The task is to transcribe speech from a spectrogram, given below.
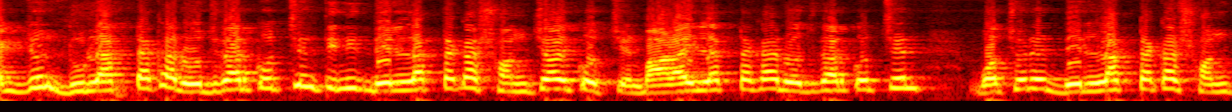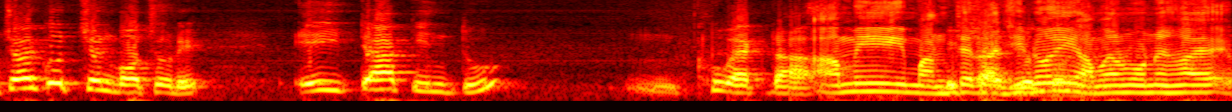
একজন দু লাখ টাকা রোজগার করছেন তিনি দেড় লাখ টাকা সঞ্চয় করছেন বা আড়াই লাখ টাকা রোজগার করছেন বছরে দেড় লাখ টাকা সঞ্চয় করছেন বছরে। এইটা কিন্তু খুব একটা আমি মানতে রাজি নই। আমার মনে হয়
